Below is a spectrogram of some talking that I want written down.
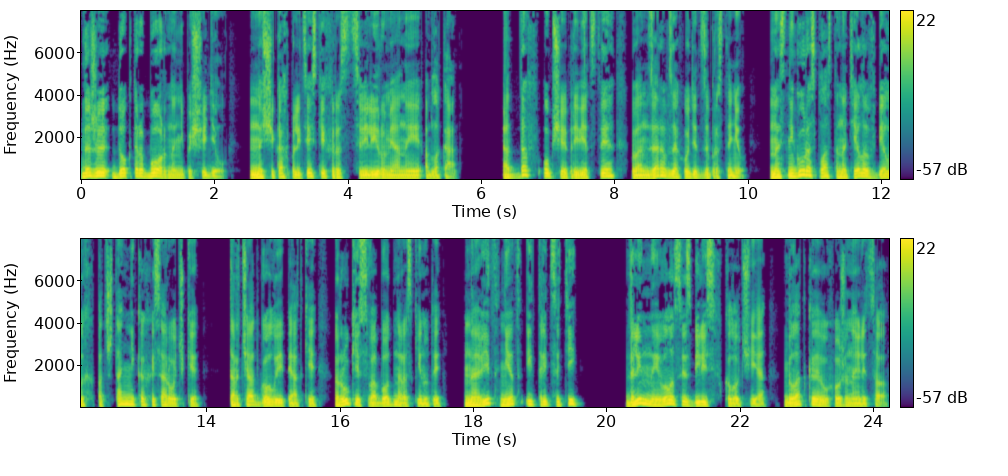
Даже доктора Борна не пощадил. На щеках полицейских расцвели румяные облака. Отдав общее приветствие, Ванзаров заходит за простыню. На снегу распластано тело в белых подштанниках и сорочке. Торчат голые пятки, руки свободно раскинуты. На вид нет и тридцати. Длинные волосы сбились в клочья, гладкое ухоженное лицо.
